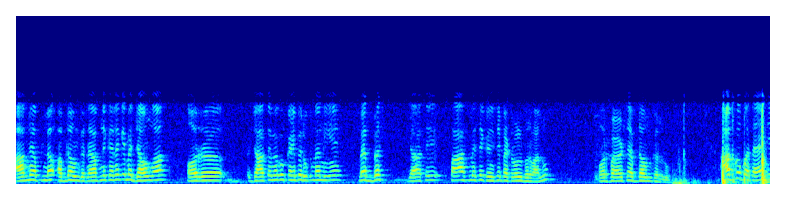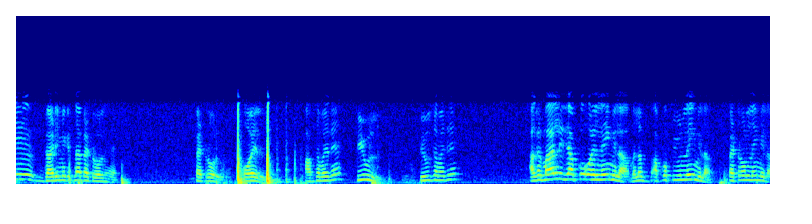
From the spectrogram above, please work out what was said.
आपने अपना अप डाउन करना है। आपने कहना कि मैं जाऊँगा और जाते मेरे को कहीं पे रुकना नहीं है। मैं बस यहाँ से पास में से कहीं से पेट्रोल भरवा लूँ और फटाफट से अप डाउन कर लूँ। आपको पता है कि गाड़ी में कितना पेट्रोल है? पेट्रोल ऑयल आप समझ रहे हैं? फ्यूल फ्यूल समझ रहे हैं? अगर मान लीजिए आपको ऑयल नहीं मिला मतलब आपको फ्यूल नहीं मिला, पेट्रोल नहीं मिला,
